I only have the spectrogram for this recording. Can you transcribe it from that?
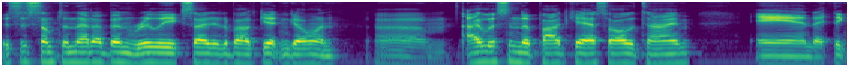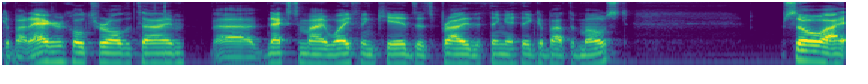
This is something that I've been really excited about getting going. Um, I listen to podcasts all the time, and I think about agriculture all the time. Uh, next to my wife and kids, it's probably the thing I think about the most. So I,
